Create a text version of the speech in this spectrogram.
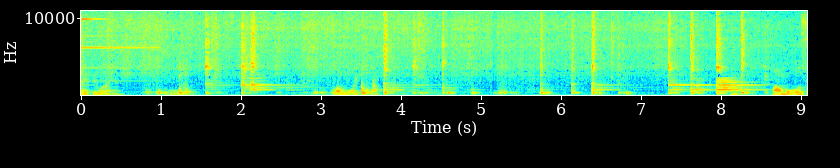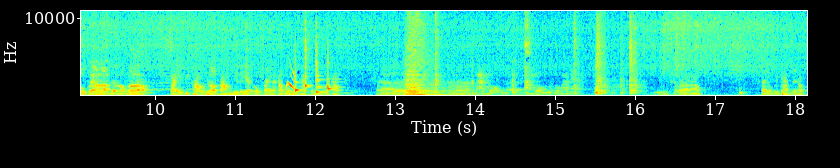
ได้ฟิวหน่อยนะคั่วหมูให้สุกครับ พอหมูสุกแล้วเราเดี๋ยวเราก็ใส่พริกเผาที่เราตำที่ละเอียดลงไปนะครับลงไปผัดกับหมูครับใส่เลยอ่านั่งลงเลยนั่งลงดูตรงนั้นเนี่ยนี่ครับใส่ลงไปผัดเลยครับ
